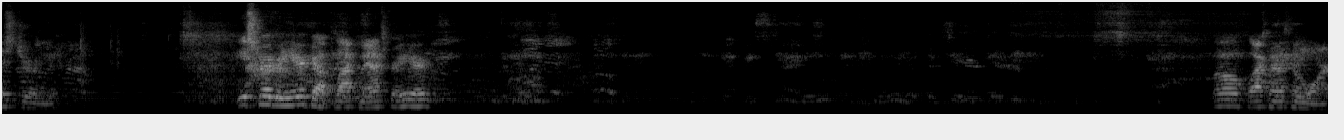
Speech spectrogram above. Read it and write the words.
This journey. Easter egg right here, got Black Mask right here. Well, Black Mask no more.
